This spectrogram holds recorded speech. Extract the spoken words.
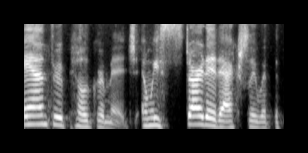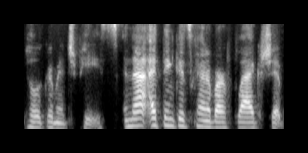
and through pilgrimage. And we started actually with the pilgrimage piece. And that I think is kind of our flagship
